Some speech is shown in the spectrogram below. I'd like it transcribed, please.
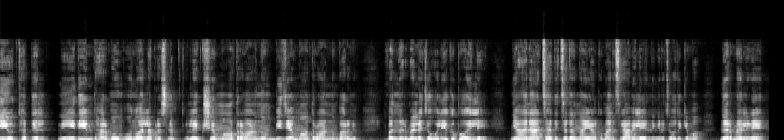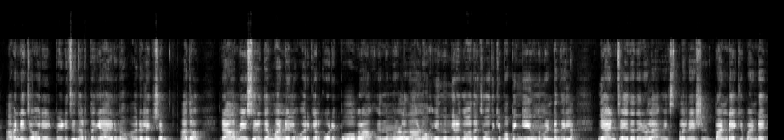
ഈ യുദ്ധത്തിൽ നീതിയും ധർമ്മവും ഒന്നുമല്ല പ്രശ്നം. ലക്ഷ്യം മാത്രമാണെന്നും വിജയം മാത്രമാണെന്നും പറഞ്ഞു. ഇപ്പം നിർമ്മലിന്റെ ജോലിയൊക്കെ പോയില്ലേ? ഞാനാ ചതിച്ചതെന്ന് അയാൾക്ക് മനസ്സിലാവില്ലേ എന്നിങ്ങനെ ചോദിക്കുമ്പോൾ നിർമ്മലിനെ അവന്റെ ജോലിയിൽ പിടിച്ചു നിർത്തുകയായിരുന്നോ? അവന്റെ ലക്ഷ്യം അതോ രാമേശ്വരത്തെ മണ്ണിൽ ഒരിക്കൽ കൂടി പോകാം എന്നുള്ളതാണോ എന്നിങ്ങനെ ഗൗതം ചോദിക്കുമ്പോൾ പിങ്കിയൊന്നും മിണ്ടുന്നില്ല. ഞാൻ ചെയ്തതിനുള്ള എക്സ്പ്ലനേഷൻ പണ്ടേക്ക് പണ്ടേ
